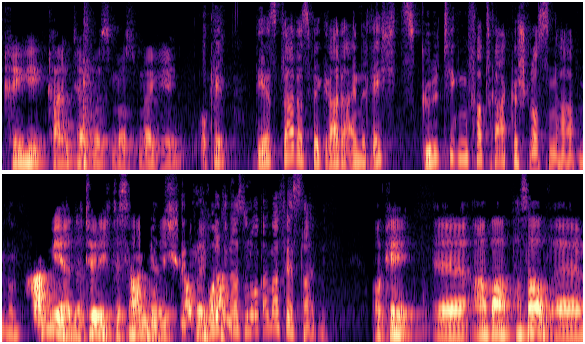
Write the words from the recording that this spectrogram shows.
Kriege, keinen Terrorismus mehr geben. Okay, dir ist klar, dass wir gerade einen rechtsgültigen Vertrag geschlossen haben, ne? Haben wir, natürlich, das haben wir. Ich, glaube, ich wollte das nur noch einmal festhalten. Okay, äh, aber pass auf, äh,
